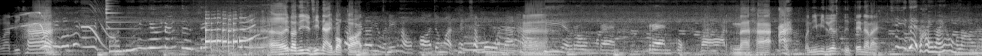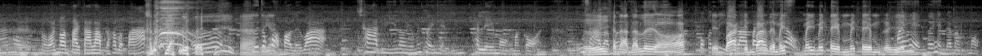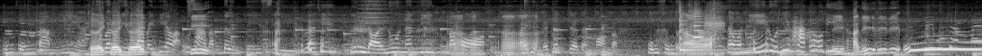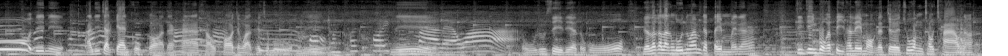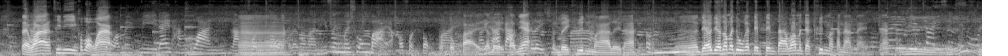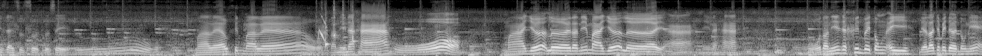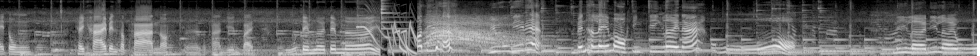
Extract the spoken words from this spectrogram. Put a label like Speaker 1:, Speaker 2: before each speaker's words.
Speaker 1: สวัสดีค่ะ
Speaker 2: ตอนนี้มีเรื่องน่าตื่นเต้น
Speaker 1: เอ้ยตอนนี้อยู่ที่ไหนบอกก่อน
Speaker 2: ตเราอยู่ที่เขาคอจังหวัดเพชรบูรณ์นะคะ
Speaker 1: อ่า
Speaker 2: ที่โรงแรมแกรนกกกอด
Speaker 1: นะคะอะวันนี้มีเรื่องตื่นเต้นอะไร
Speaker 2: ที่เด็ดไฮไลท์ของเรานะเรา
Speaker 1: เออ
Speaker 2: แบบว่านอนตายตาหลับแล้วค่ะป๊าป๊า
Speaker 1: ขนาดนั้นเล
Speaker 2: เอยอาคือต้อง
Speaker 1: เป็นไง
Speaker 2: บอกก่อนเลยว่า ชาตินี้เรายังไม่เคยเห็น ทะเลหมอกมาก่อนอุต
Speaker 1: เฮ้
Speaker 2: ส่าห์
Speaker 1: ย
Speaker 2: แบบ
Speaker 1: ขนาดนั้นเลยเหรอ
Speaker 2: จงปกติ
Speaker 1: เห็นบ้าง
Speaker 2: วล
Speaker 1: เห็นบ้าง
Speaker 2: ไป
Speaker 1: แต่ไม่
Speaker 2: เที่ยว
Speaker 1: ไม่ไม่เต็มไม่เต็มเคยเห็
Speaker 2: ไม่
Speaker 1: น
Speaker 2: เห็นเคยเห็นแต่แบบหมอกฟุ้งๆตามนี่ไง
Speaker 1: เคย
Speaker 2: อบาง
Speaker 1: เคย
Speaker 2: ที
Speaker 1: เคย
Speaker 2: วลาไปเที่ยวอะอุต
Speaker 1: ที่
Speaker 2: ส่าห์แบบตื่นตีสี่เพื่อที่ขึ้นดอยนู่นนั่นนี่บ้าบอ
Speaker 1: อ่า
Speaker 2: ไปถึงก็จะเจอแต่หมอกแบบฟุ้งๆ
Speaker 1: อ๋อ
Speaker 2: แต่วันนี้ดูที่พักเราดิ
Speaker 1: นี่อันนี้นี่นี่อู้ดีนี่ อันนี้จากแกนกกกอดนะคะ เขาคอจังหวัดเพชรบูรณ์
Speaker 2: หม
Speaker 1: นี่
Speaker 2: อกมันค่อยๆ
Speaker 1: นี่
Speaker 2: ขึ้นมาแล้วว่า
Speaker 1: โอ้ดูสิเนี่ยโอ้โหเดี๋ยวเรากำลังลุ้นว่ามันจะเต็มไหมนะ จริง ๆ ปกติทะเลหมอกจะเจอช่วงเช้าๆเนาะแต่ว่าที่นี่เขาบอกว่า
Speaker 2: บอกว่าไม่มีได้ทั้งวันหลังฝนตก
Speaker 1: อ่า
Speaker 2: อะไรประมาณนี้ ซึ่งเมื่อช่วงบ่ายอะเขาฝนตก
Speaker 1: ฝ
Speaker 2: ไป
Speaker 1: นตกไปก็เลยา
Speaker 2: กาศ
Speaker 1: ตอนเนี้ย
Speaker 2: ก็
Speaker 1: มันเลยขึ้นมาเลยนะ
Speaker 2: อื
Speaker 1: เอ
Speaker 2: ม
Speaker 1: อเดี๋ยวเดี๋ยวเรามาดูกันเต็มเต็มๆตาว่ามันจะขึ้นมาขนาดไหนนะนี่
Speaker 2: ดีใจสุดๆ
Speaker 1: ดีใจสุดๆดูสิโอ้มาแล้วขึ้นมาแล้ว ตอนนี้นะคะโห มาเยอะเลยตอนนี้มาเยอะเลยอ่านี่นะคะโอ้โหตอนนี้จะขึ้นไปตรงไอเดี๋ยวเราจะไปเดินตรงนี้ไอตรงคล้ายๆเป็นสะพานเนาะเออสะพานยื่นไปโหเต็มเลยเต็มเลยตอนนี้นะวิวตรงนี้เนี่ยเป็นทะเลหมอกจริง ๆ เลยนะโอ้โหนี่เลยนี่เลยโอ้โห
